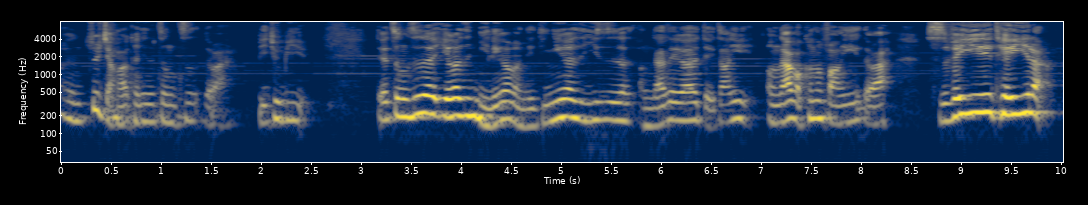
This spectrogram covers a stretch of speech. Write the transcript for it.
嗯，最强个肯定是郑智，对伐？B to B。但正是一个是年龄个问题，第二个是伊是恒大队个队长，伊恒大勿可能放伊，对伐？除非伊退役了，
